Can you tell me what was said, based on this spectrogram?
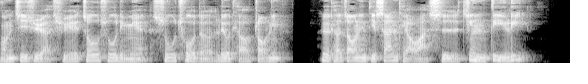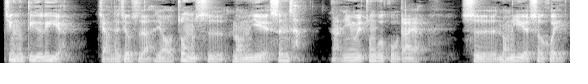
我们继续啊学周书里面书错的六条诏令。六条诏令第三条啊是尽地利。尽地利啊讲的就是啊要重视农业生产啊，因为中国古代啊是农业社会，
